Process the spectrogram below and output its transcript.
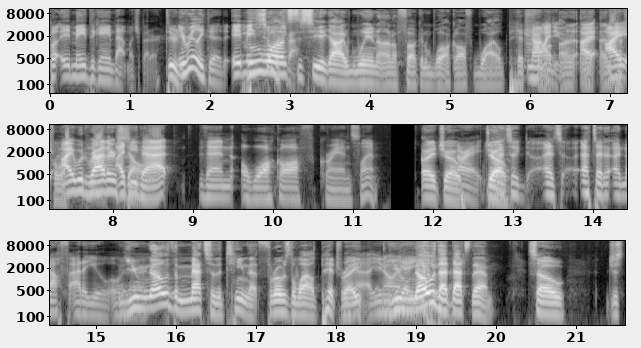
but it made the game that much better. Dude, it really did. It made Who so wants much to see a guy win on a fucking walk off wild pitch? Not- from I a- do. on- I on- on I, I would rather I see don't. that than a walk off grand slam. All right, Joe. All right, Joe. That's a that's that's a, enough out of you. Over you there. know the Mets are the team that throws the wild pitch, right? Yeah, you know- you Yeah, you- know that that's them. So just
